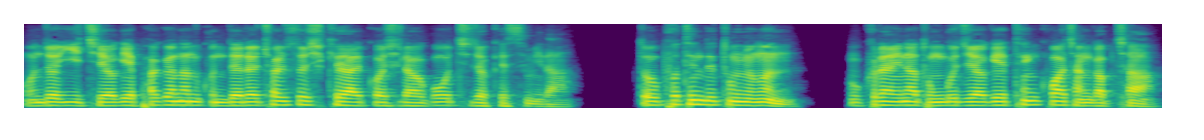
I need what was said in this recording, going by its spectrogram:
먼저 이 지역에 파견한 군대를 철수시켜야 할 것이라고 지적했습니다. 또 푸틴 대통령은 우크라이나 동부 지역에 탱크와 장갑차,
